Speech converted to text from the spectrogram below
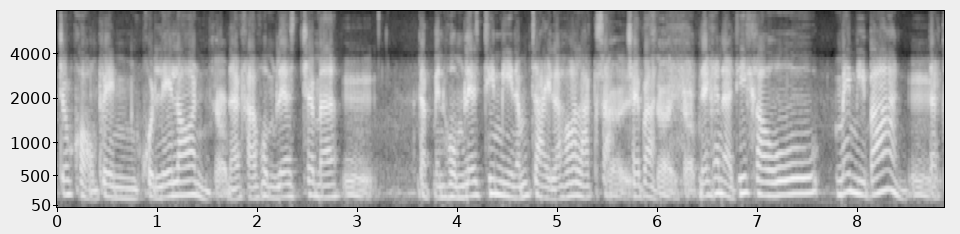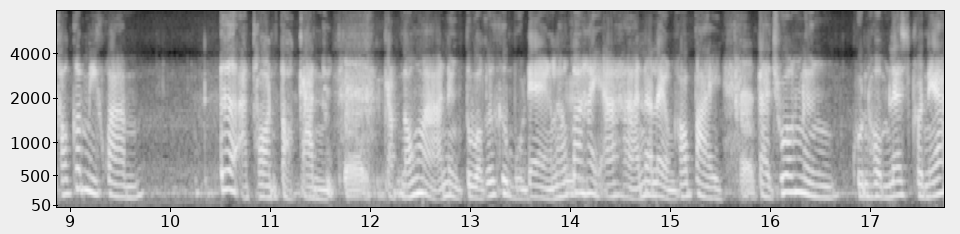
เจ้าของเป็นคนเล่ร่อนครับนะคะโฮมเลสใช่ไหมอืมแต่เป็นโฮมเลสที่มีน้ำใจแล้วเขารักสัตว์ใช่ปะใช่ครับในขณะที่เขาไม่มีบ้านอืมแต่เขาก็มีความ เอื้ออาทรต่อกัน ถูกต้องกับน้องหมาหนึ่งตัวก็คือหมูแดงแล้วก็อืมให้อาหารอะไรของเขาไป ครับแต่ช่วงหนึ่งคุณโฮมเลสคนเนี้ย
